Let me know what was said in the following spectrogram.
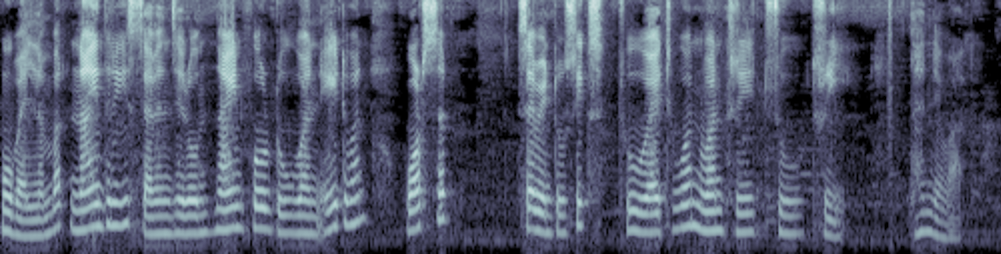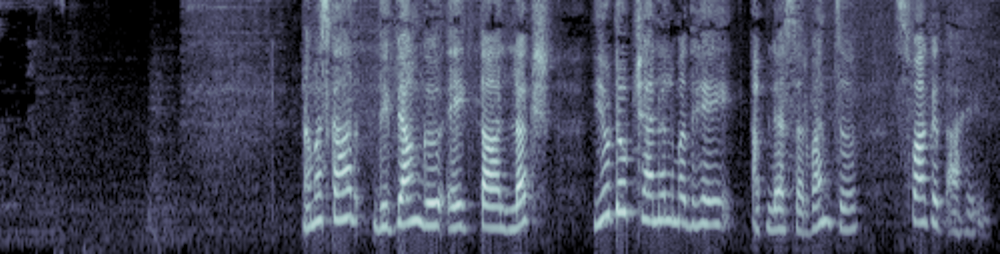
Mobile number nine three seven zero nine four two one eight one WhatsApp seven two six two eight one one three two three. धन्यवाद. नमस्कार दिव्यांग एकता लक्ष. यूट्यूब चॅनलमध्ये आपल्या सर्वांचं स्वागत आहे.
